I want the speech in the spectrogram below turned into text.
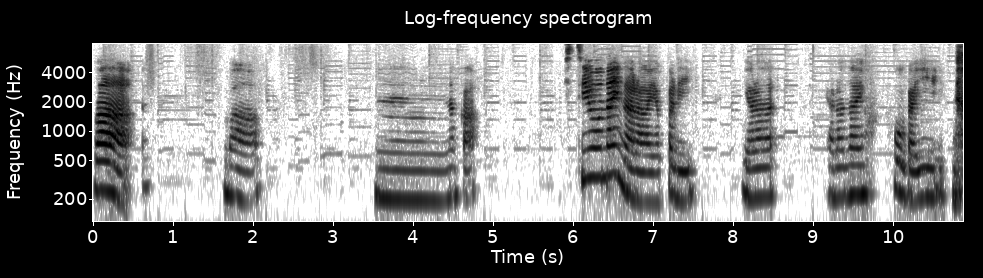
はまあうんなんか必要ないならやっぱりやらやらない方がいいなっ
